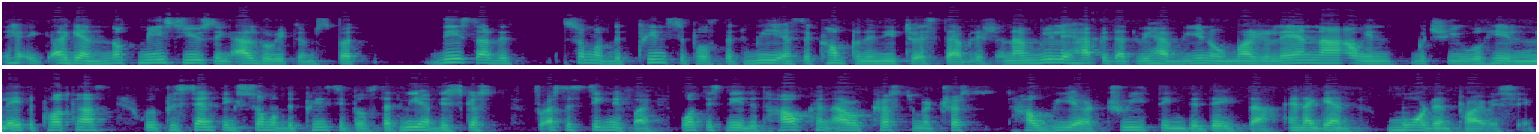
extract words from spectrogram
again not misusing algorithms, but these are the some of the principles that we as a company need to establish. And I'm really happy that we have, you know, Marjolaine now in which you will hear in later podcast, we're presenting some of the principles that we have discussed for us to signify what is needed. How can our customer trust how we are treating the data? And again, more than privacy.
